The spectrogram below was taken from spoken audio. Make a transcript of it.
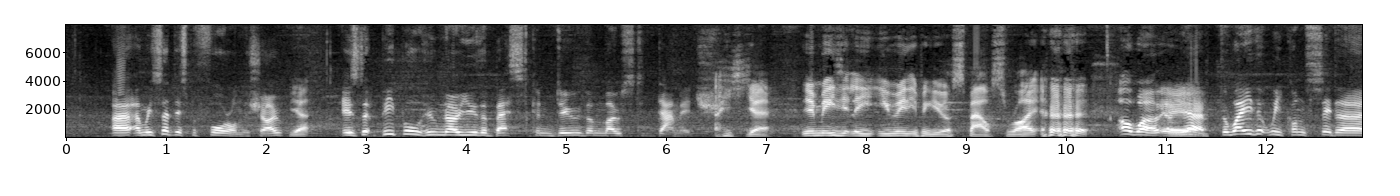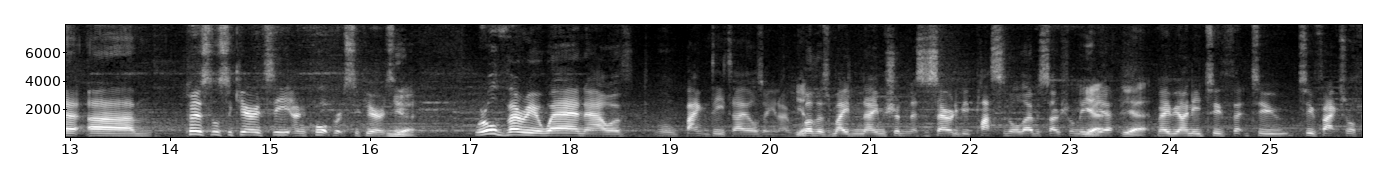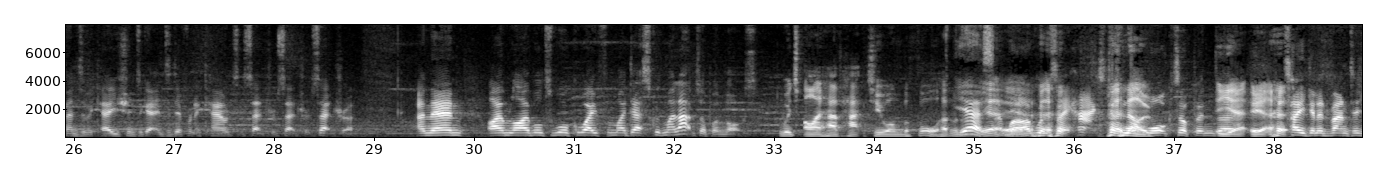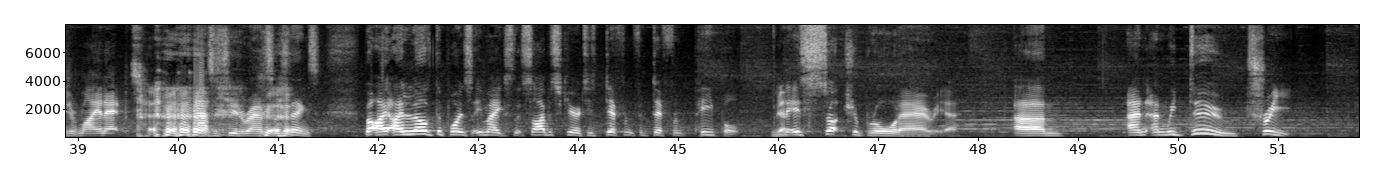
uh, and we've said this before on the show, yeah is that people who know you the best can do the most damage. yeah. Immediately, you immediately think of your spouse, right? oh well, yeah. yeah. The way that we consider um, personal security and corporate security, yeah. we're all very aware now of bank details or you know yep. mother's maiden name shouldn't necessarily be plastered all over social media. Yeah, yeah. Maybe I need two two two factor authentication to get into different accounts, etc., etc., etc and then I'm liable to walk away from my desk with my laptop unlocked. Which I have hacked you on before, haven't yes, I? Yes, yeah, well, yeah. I wouldn't say hacked. No. walked up and uh, yeah, yeah. taken advantage of my inept attitude around such things. But I, I love the points that he makes that cybersecurity is different for different people, yeah. and it is such a broad area. Um, and and we do treat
